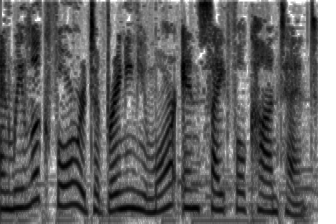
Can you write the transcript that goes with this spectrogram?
and we look forward to bringing you more insightful content.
